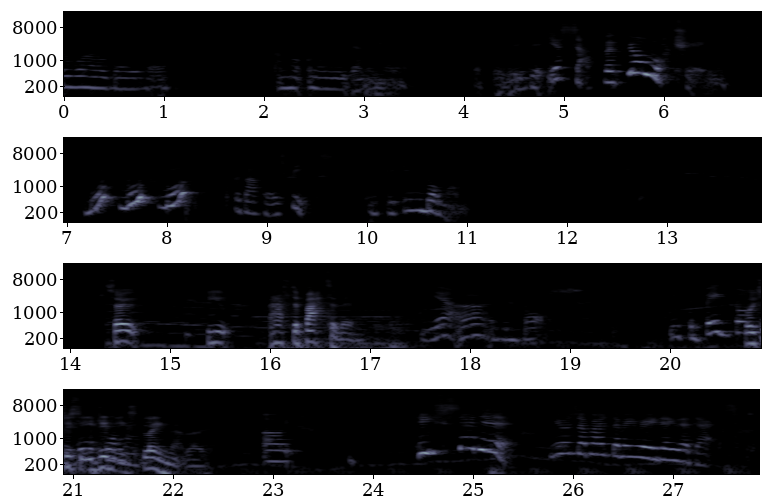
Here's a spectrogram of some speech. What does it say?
The world over. I'm not going to read anymore. You have to read it yourself if you're watching. Whoop, whoop, whoop. Because that's how he speaks. I'm speaking bomb bomb. So you have to battle him. Yeah, as a boss. He's the big boss. Well, just you didn't bomb- explain that though. Uh, he said it. You're supposed to be reading the text.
